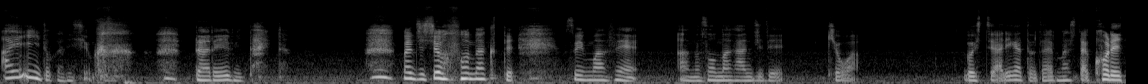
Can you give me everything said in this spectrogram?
IE とかにしようかな。誰？みたいな。まあ自信もなくて。すいません。あのそんな感じで今日はご視聴ありがとうございました。これ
